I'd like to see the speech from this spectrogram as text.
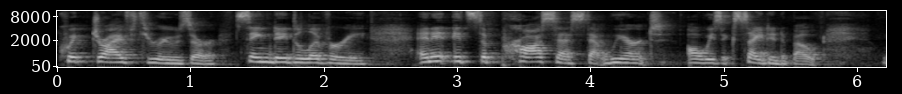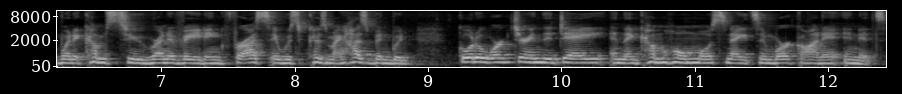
quick drive-throughs or same-day delivery. And it, it's the process that we aren't always excited about when it comes to renovating, for us, it was because my husband would go to work during the day and then come home most nights and work on it. And it's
